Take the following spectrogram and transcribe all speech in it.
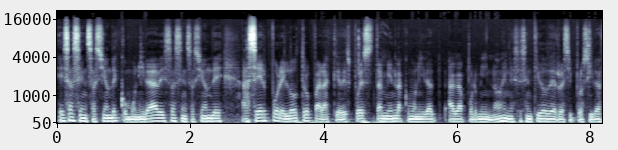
esa sensación de comunidad, esa sensación de hacer por el otro para que después también la comunidad haga por mí, ¿no? En ese sentido de reciprocidad.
